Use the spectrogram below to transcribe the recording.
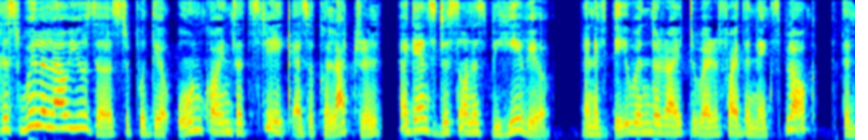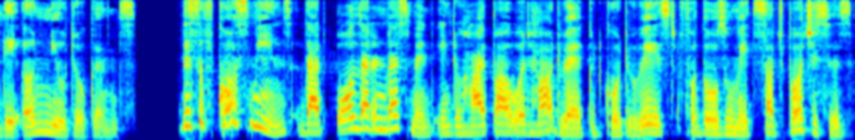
This will allow users to put their own coins at stake as a collateral against dishonest behavior, and if they win the right to verify the next block, then they earn new tokens. This, of course, means that all that investment into high powered hardware could go to waste for those who made such purchases,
